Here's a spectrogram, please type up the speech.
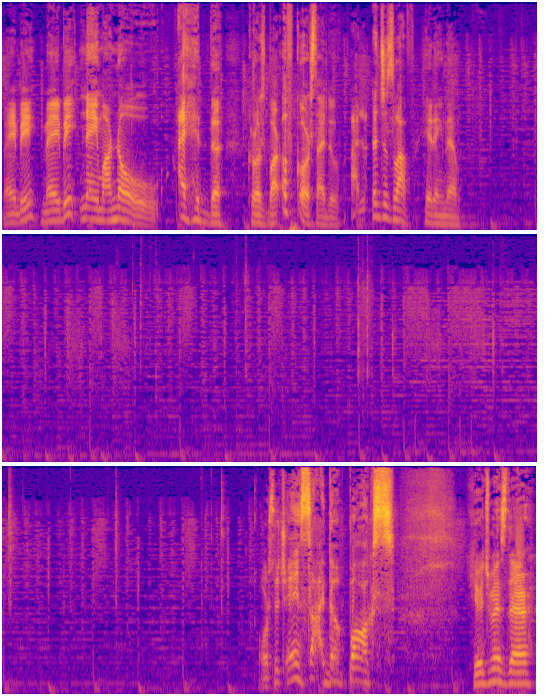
Maybe, maybe Neymar. No, I hit the crossbar. Of course I do. I, I just love hitting them. Orsic inside the box. Huge miss there.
